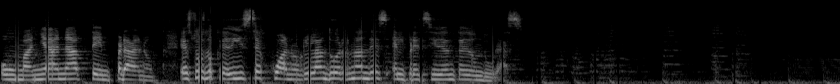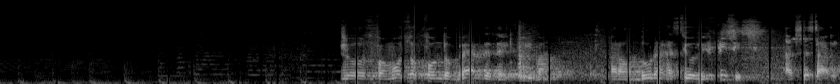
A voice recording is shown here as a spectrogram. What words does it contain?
o mañana temprano. Esto es lo que dice Juan Orlando Hernández, el presidente de Honduras. Los famosos fondos verdes del clima, para Honduras ha sido difícil accesarla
